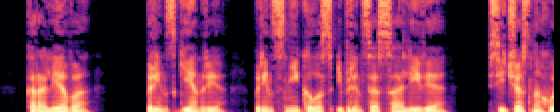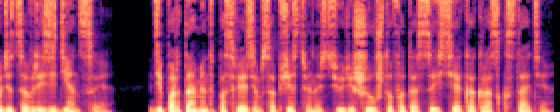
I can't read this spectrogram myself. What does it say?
— королева, принц Генри, принц Николас и принцесса Оливия — сейчас находятся в резиденции, департамент по связям с общественностью решил, что фотосессия как раз кстати.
